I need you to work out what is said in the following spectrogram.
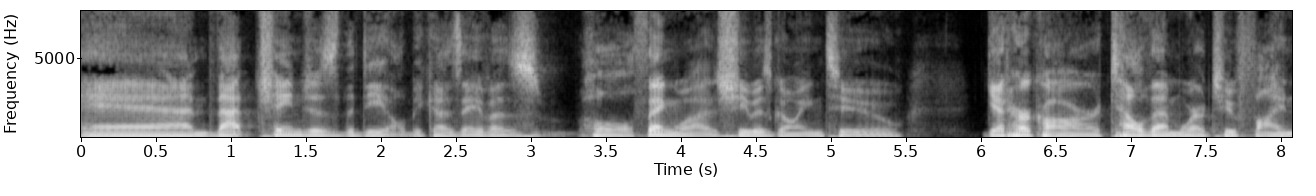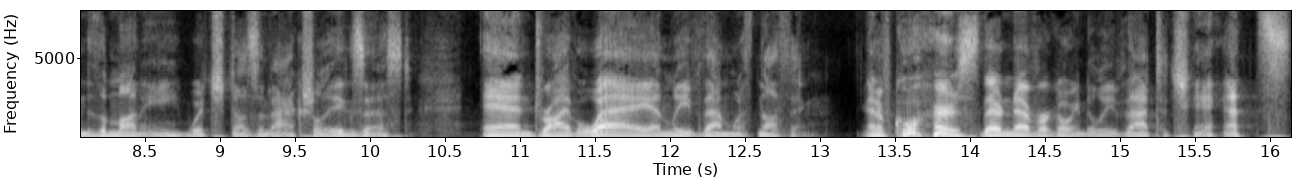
And that changes the deal because Ava's whole thing was she was going to get her car, tell them where to find the money, which doesn't actually exist, and drive away and leave them with nothing. And of course, they're never going to leave that to chance.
